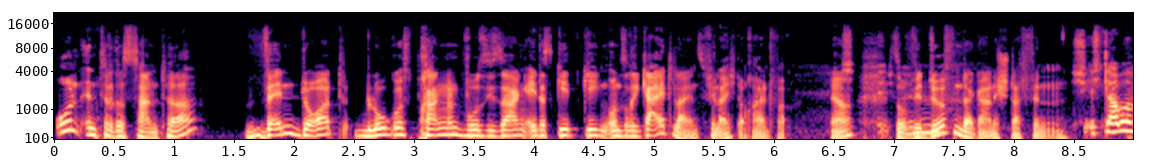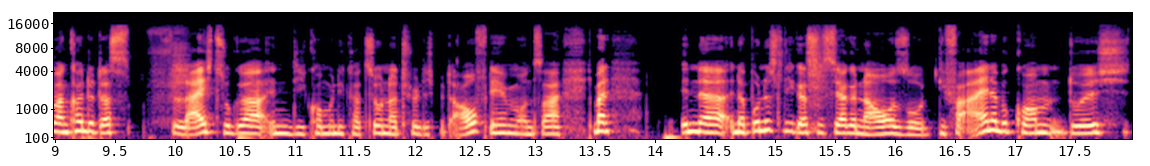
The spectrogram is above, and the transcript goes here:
uninteressanter, wenn dort Logos prangen, wo sie sagen, ey, das geht gegen unsere Guidelines vielleicht auch einfach. Ja, so, wir dürfen da gar nicht stattfinden. Ich, ich glaube, man könnte das vielleicht sogar in die Kommunikation natürlich mit aufnehmen und sagen, ich meine, in der, in der Bundesliga ist es ja genauso. Die Vereine bekommen durch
